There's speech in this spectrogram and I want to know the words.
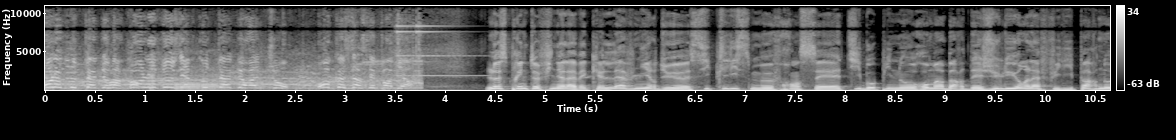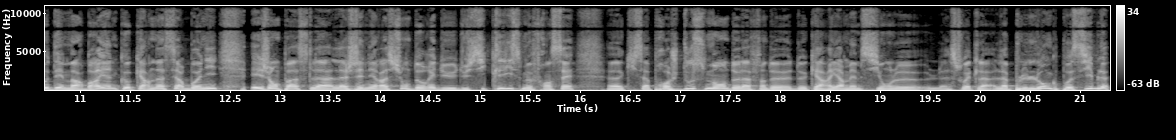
Oh le coup de tête de Marc Oh le deuxième coup de tête de Rencho Oh que ça c'est pas bien le sprint final avec l'avenir du euh, cyclisme français, Thibaut Pinot, Romain Bardet, Julien Alaphilippe, Arnaud Desmar, Brian Cocard, Nasser et j'en passe, la, génération dorée du, cyclisme français euh, qui s'approche doucement de la fin de, carrière, même si on le souhaite la, plus longue possible.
